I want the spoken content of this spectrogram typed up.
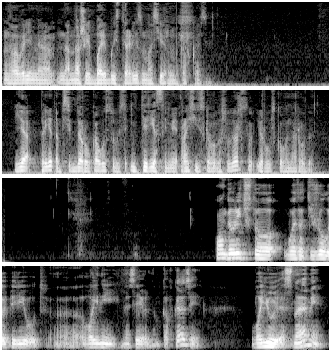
во время нашей борьбы с терроризмом на Северном Кавказе. Я при этом всегда руководствуюсь интересами российского государства и русского народа. Он говорит, что в этот тяжелый период э, войны на Северном Кавказе, воюя с нами,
